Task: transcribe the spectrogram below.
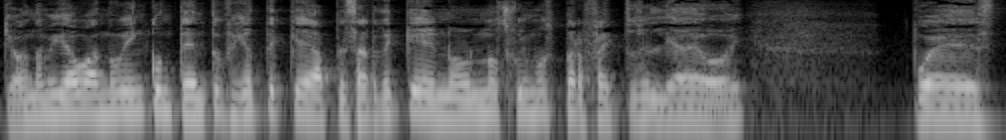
¿Qué onda, amiga? Ando bien contento. Fíjate que a pesar de que no nos fuimos perfectos el día de hoy, pues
